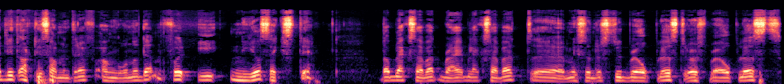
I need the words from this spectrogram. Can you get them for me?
et litt artig sammentreff angående den, for i 69, da Black Sabbath ble Black Sabbath, uh, Misunderstood ble oppløst, Earth ble oppløst,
